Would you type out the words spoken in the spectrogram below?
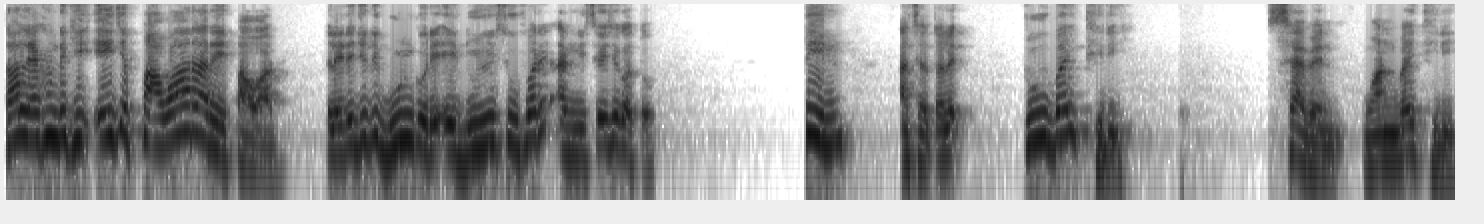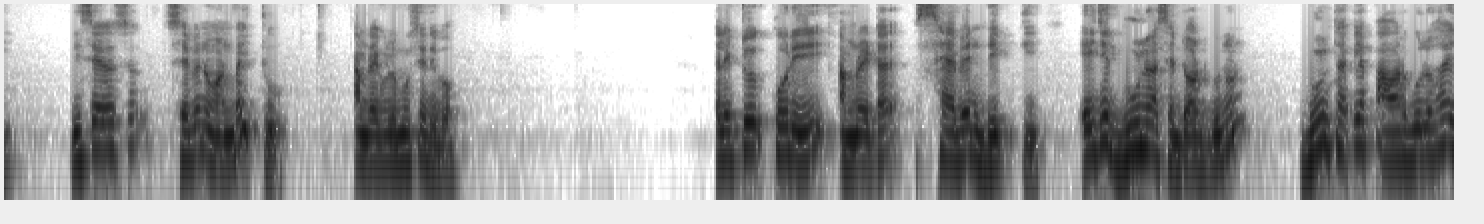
তাহলে এখন দেখি, এই যে পাওয়ার আর এই পাওয়ার তাহলে এটা যদি গুণ করি, এই দুই হয়েছে উপরে আর নিচে হয়েছে কত? তিন। আচ্ছা তাহলে two by three seven one by three নিচে গেছে সেভেন ওয়ান বাই টু আমরা এগুলো মুছে দেব। তাহলে একটু করি, আমরা এটা সেভেন ভিত্তি। এই যে গুণ আছে ডট গুণন, গুণ থাকলে পাওয়ারগুলো হয়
